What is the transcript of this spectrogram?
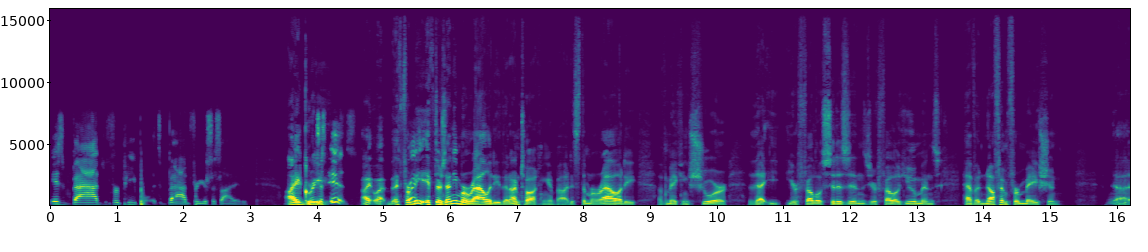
is bad for people. It's bad for your society. I agree. It just is. I, for right. me, if there's any morality that I'm talking about, it's the morality of making sure that y- your fellow citizens, your fellow humans, have enough information uh,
